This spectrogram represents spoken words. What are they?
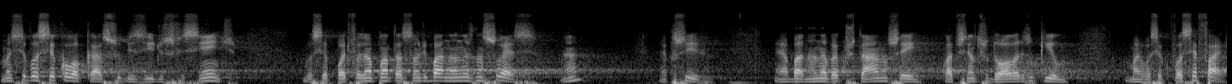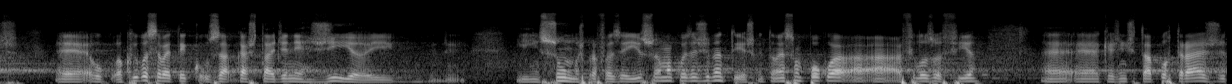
Mas se você colocar subsídio suficiente, você pode fazer uma plantação de bananas na Suécia. Né? É possível. É, a banana vai custar, não sei, 400 dólares o quilo. Mas você, você faz. É, o, o, que você vai ter que usar, gastar de energia e e insumos para fazer isso é uma coisa gigantesca. Então, essa é um pouco a, a, a filosofia é, é, que a gente está por trás de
